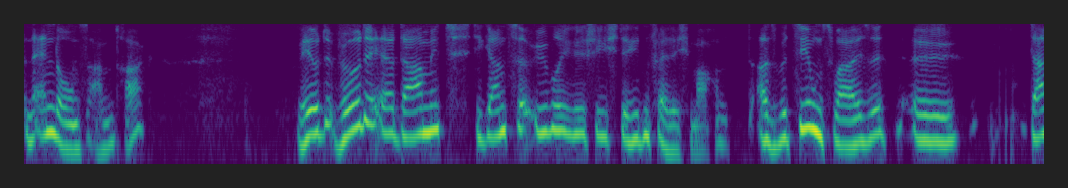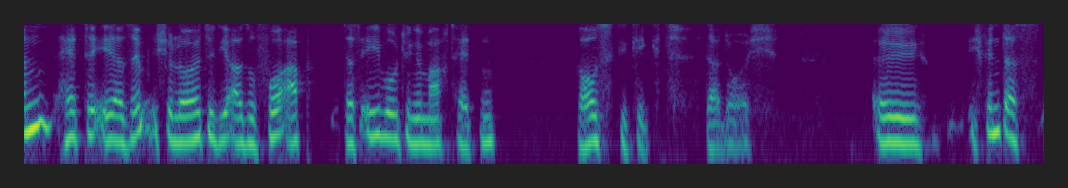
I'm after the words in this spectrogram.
einen Änderungsantrag, würde, würde er damit die ganze übrige Geschichte hinfällig machen. Also beziehungsweise äh, dann hätte er sämtliche Leute, die also vorab das E-Voting gemacht hätten, rausgekickt dadurch. Äh, ich finde das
